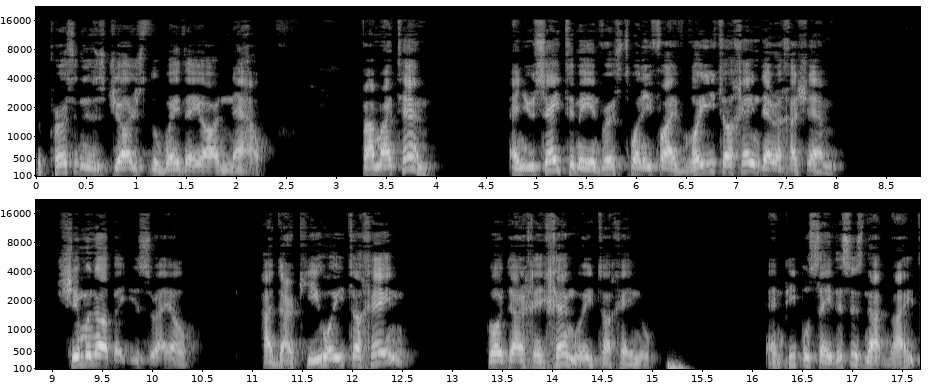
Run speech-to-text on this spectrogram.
The person is judged the way they are now. B'amatem. And you say to me in verse 25, Lo yitochen derech Hashem. Shimona Beit Yisrael. Hadarki lo yitochen. Lo darchechem lo yitochenu. And people say, this is not right.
